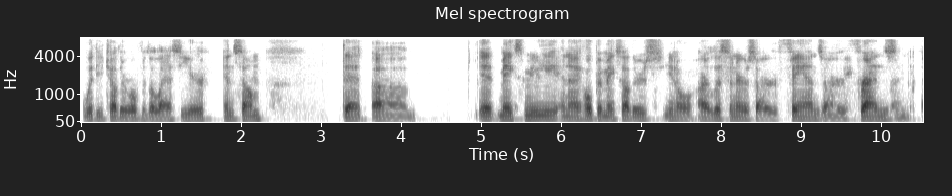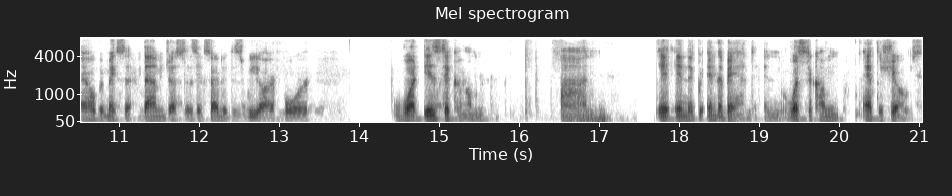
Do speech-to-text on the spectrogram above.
with each other over the last year and some that um it makes me and I hope it makes others, you know, our listeners, our fans, our friends, and I hope it makes them just as excited as we are for what is to come on in the in the band and what's to come at the shows.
